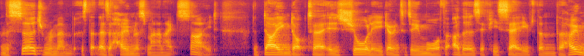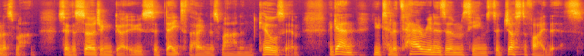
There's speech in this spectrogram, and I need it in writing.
and the surgeon remembers that there's a homeless man outside. The dying doctor is surely going to do more for others if he's saved than the homeless man. So the surgeon goes, sedates the homeless man and kills him. Again, utilitarianism seems to justify this.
